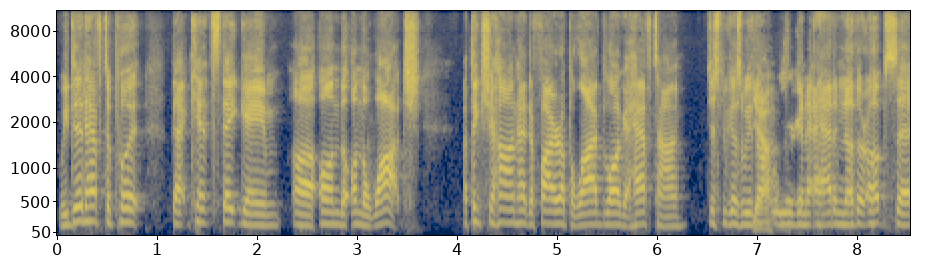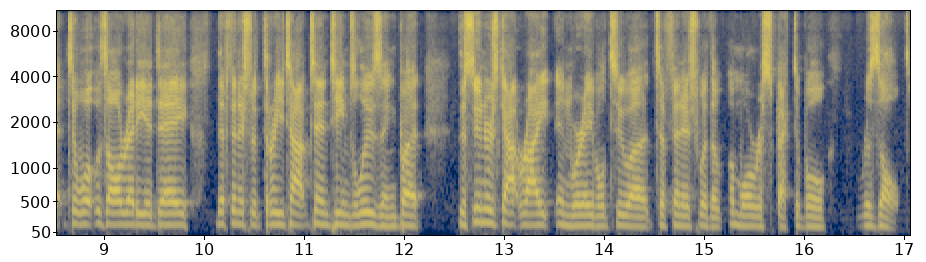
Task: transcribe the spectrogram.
We did have to put that Kent State game uh, on the on the watch. I think Shehan had to fire up a live blog at halftime just because we yeah. thought we were going to add another upset to what was already a day that finished with three top 10 teams losing. But the Sooners got right and were able to, uh, to finish with a, a more respectable result.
